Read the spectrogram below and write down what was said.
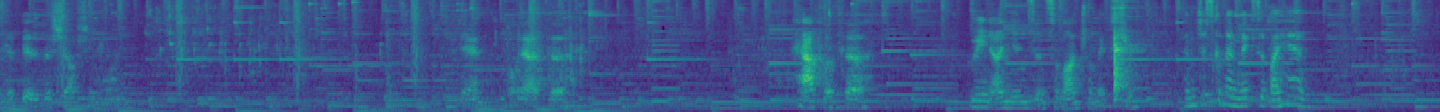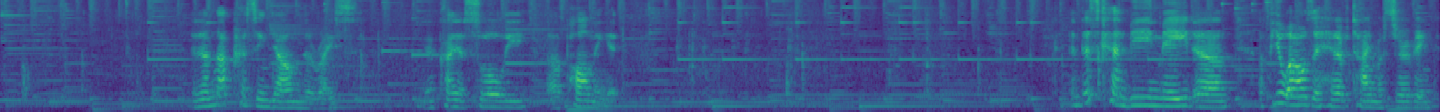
And a bit of the Shaoxing wine. Then oh, we'll add the half of the green onions and cilantro mixture. I'm just gonna mix it by hand. And I'm not pressing down the rice. I'm kind of slowly uh, palming it. And this can be made uh, a few hours ahead of time of serving.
